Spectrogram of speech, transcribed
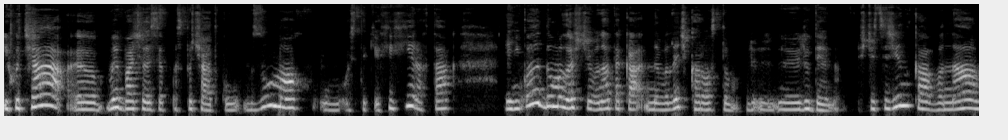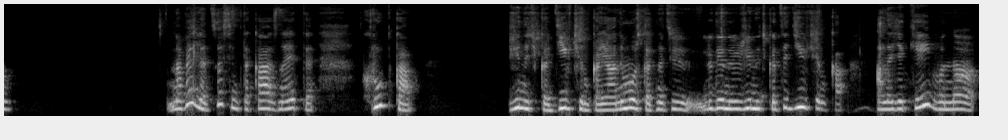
І хоча е, ми бачилися спочатку в зумах, у ось таких ефірах, так, я ніколи не думала, що вона така невеличка ростом е, людина. Що ця жінка, вона на вигляд зовсім така, знаєте, хрупка жіночка, дівчинка. Я не можу сказати на цю людину жіночка, це дівчинка, але який вона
